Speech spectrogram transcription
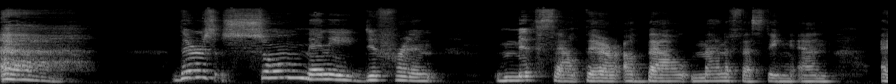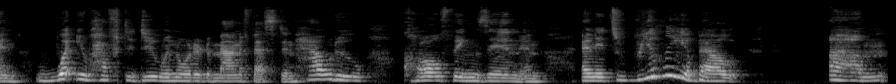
uh, there's so many different myths out there about manifesting and and what you have to do in order to manifest and how to call things in. And and it's really about um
